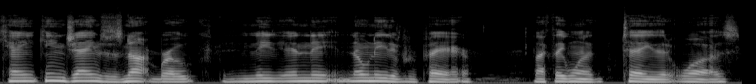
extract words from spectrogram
King, King James is not broke, need, no need of repair, like they want to tell you that it was.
